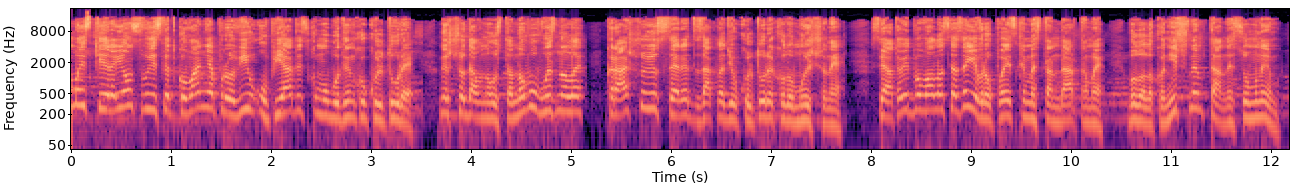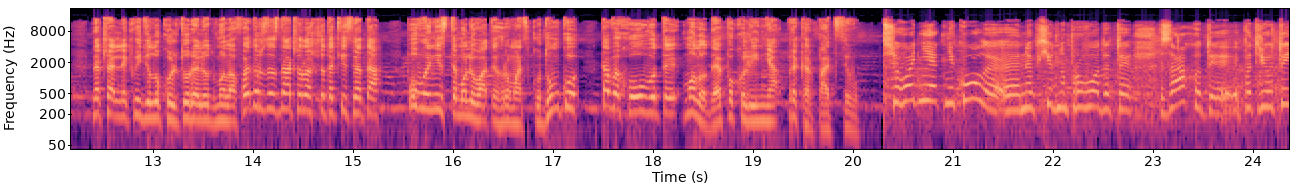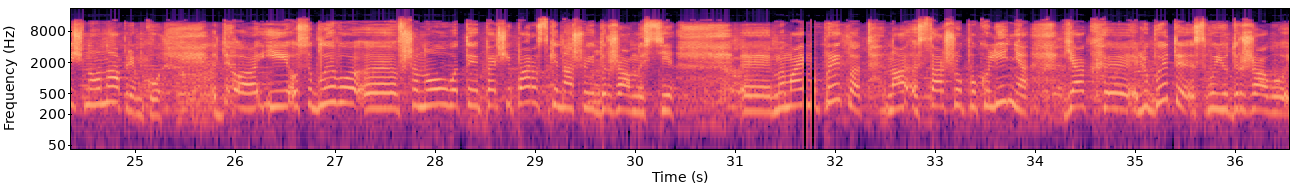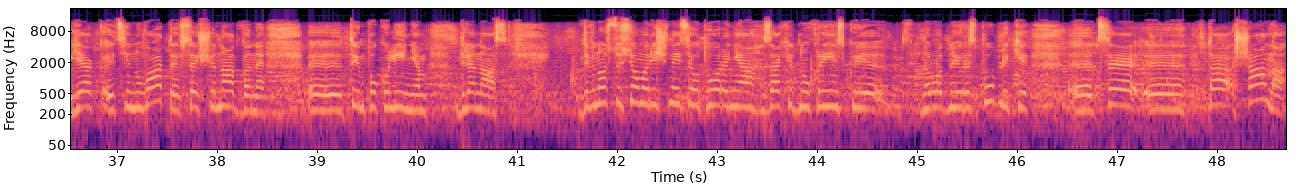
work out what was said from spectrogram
Коломийський район свої святкування провів у П'ядицькому будинку культури. Нещодавно установу визнали кращою серед закладів культури Коломийщини. Свято відбувалося за європейськими стандартами, було лаконічним та несумним. Начальник відділу культури Людмила Федор зазначила, що такі свята повинні стимулювати громадську думку та виховувати молоде покоління прикарпатців. Сьогодні, як ніколи, е, необхідно проводити заходи патріотичного напрямку і особливо е, вшановувати перші паростки нашої державності. Е, Ми маємо приклад на старшого покоління, як любити свою державу, як цінувати все, що надбане тим поколінням для нас. 97-ма річниця утворення Західноукраїнської Народної Республіки це та шана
